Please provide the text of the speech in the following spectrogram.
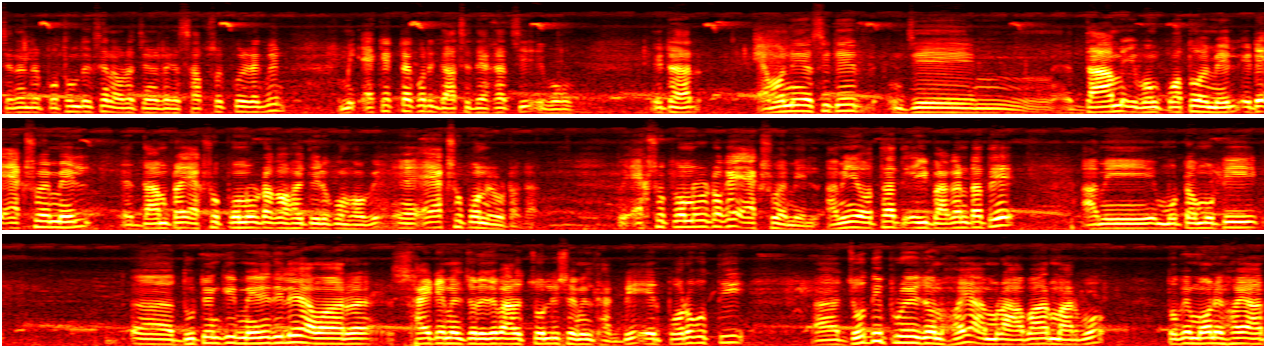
চ্যানেলের প্রথম দেখছেন আমরা চ্যানেলটাকে সাবস্ক্রাইব করে রাখবেন। আমি এক একটা করে গাছে দেখাচ্ছি, এবং এটার অ্যামোনিয়া অ্যাসিডের যে দাম এবং কত এম এটা একশো এম দামটা একশো পনেরো টাকা হয়তো এরকম হবে একশো পনেরো টাকা। তো একশো পনেরো টাকায় একশো এম আমি অর্থাৎ এই বাগানটাতে আমি মোটামুটি দু ট্যাঙ্কি মেরে দিলে আমার ষাট এম চলে যাবে আর চল্লিশ এম থাকবে। এর পরবর্তী যদি প্রয়োজন হয় আমরা আবার মারবো, তবে মনে হয় আর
